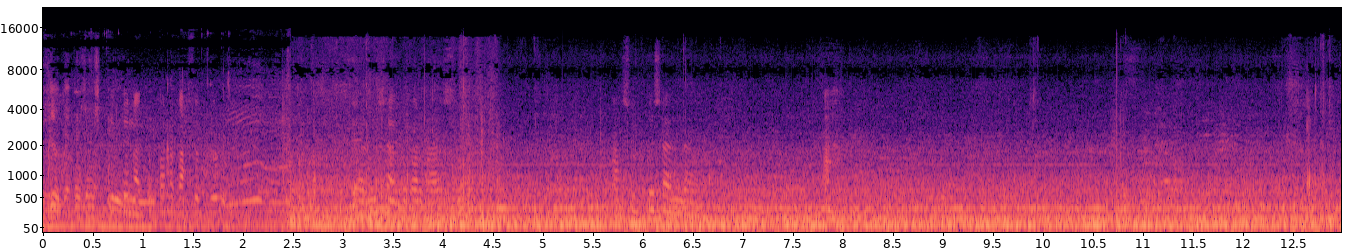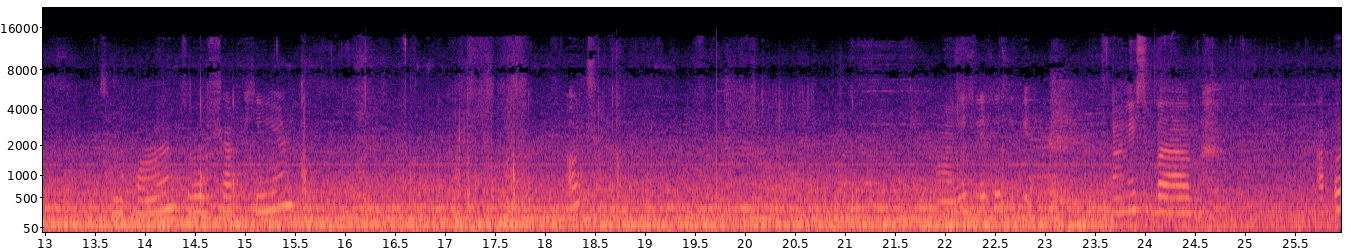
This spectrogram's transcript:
dia tak kosong Kita skru. nak tukar kasut dulu. Ya, Aris nak tukar kasut. Kasut ke sandal? Ah. Simpan, coba Syakinya. Ouch. Nah, ini selipis sedikit. Nah, ini sebab apa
